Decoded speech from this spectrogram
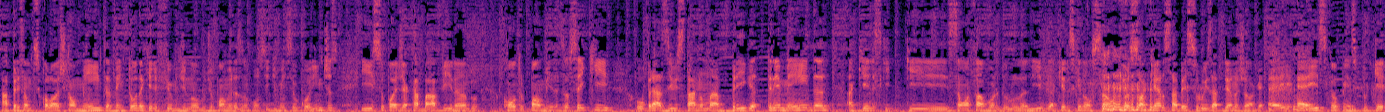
a pressão psicológica aumenta, vem todo aquele filme de novo de o Palmeiras não conseguir vencer o Corinthians, e isso pode acabar virando contra o Palmeiras. Eu sei que o Brasil está numa briga tremenda, aqueles que, que são a favor do Lula livre, aqueles que não são, eu só quero saber se o Luiz Adriano joga. É, é isso que eu penso, porque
